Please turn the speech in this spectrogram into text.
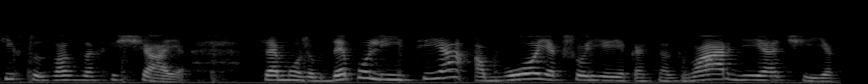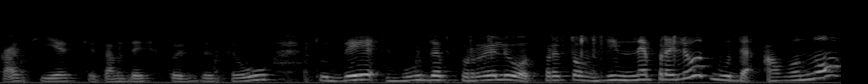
ті, хто з вас захищає. Це може де поліція, або якщо є якась Нацгвардія, чи якась є там десь хтось з ЗСУ, туди буде прильот. Притом він не прильот буде, а воно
